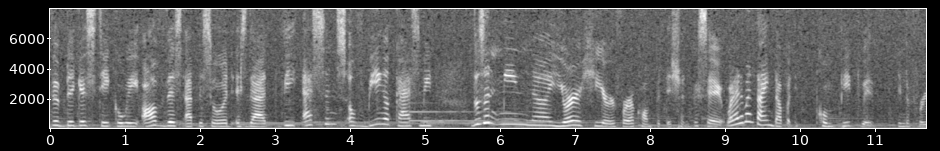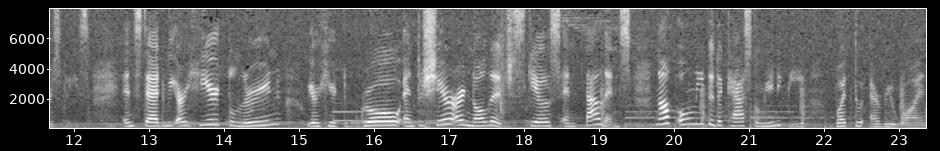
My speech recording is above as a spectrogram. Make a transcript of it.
the biggest takeaway of this episode is that the essence of being a castmate doesn't mean na you're here for a competition kasi wala naman tayong dapat compete with in the first place. Instead, we are here to learn, we are here to grow, and to share our knowledge, skills, and talents not only to the cast community but to everyone.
